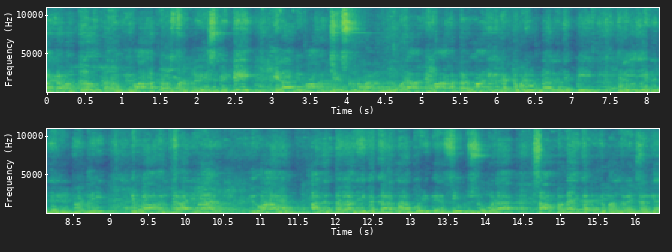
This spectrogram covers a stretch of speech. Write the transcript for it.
భగవంతుడు తన వివాహ వ్యవస్థను ప్రవేశపెట్టి ఇలా వివాహం చేసుకున్న వాళ్ళందరూ కూడా ఆ వివాహ ధర్మానికి కట్టుబడి ఉండాలని చెప్పి తెలియజేయడం జరిగినటువంటిది. వివాహం కాని వారు వివాహం అనంతరం అనేక కారణాలు కూడిపోయిన శ్రీకృష్ణుడు కూడా సాంప్రదాయ కార్యక్రమాలు నిర్వహించడానికి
